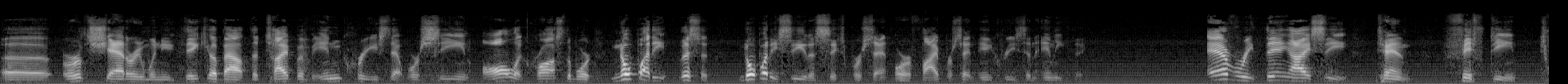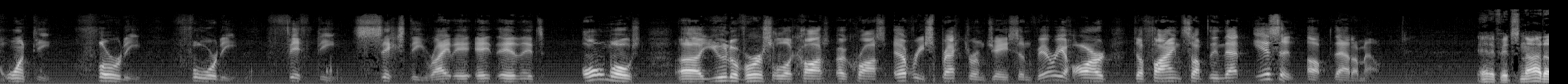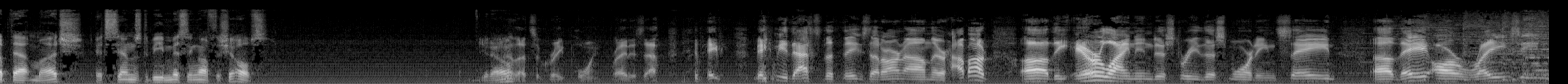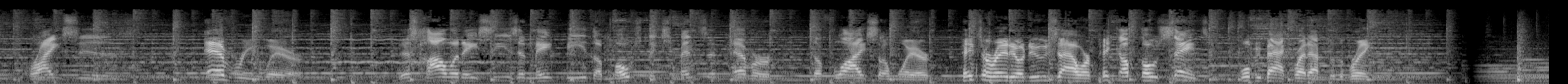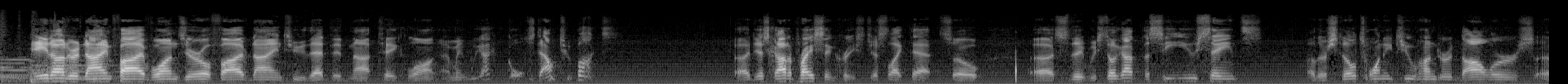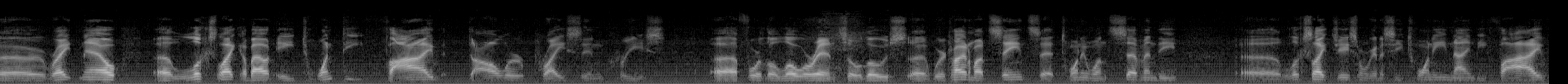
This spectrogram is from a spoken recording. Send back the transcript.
uh, earth shattering when you think about the type of increase that we're seeing all across the board. Nobody, listen, nobody's seeing a 6% or a 5% increase in anything. Everything I see 10, 15, 20, 30, 40, 50, 60, right? It, it, and it's almost uh, universal across, across every spectrum, Jason. Very hard to find something that isn't up that amount. And if it's not up that much, it tends to be missing off the shelves. You know, yeah, that's a great point, right? Is that maybe maybe that's the things that aren't on there? How about uh, the airline industry this morning saying uh, they are raising prices everywhere? This holiday season may be the most expensive ever to fly somewhere. Patriot Radio News Hour. Pick up those Saints. We'll be back right after the break. 800 951 0592. That did not take long. I mean, we got gold's down two bucks. Uh, just got a price increase, just like that. So, uh, we still got the CU Saints. Uh, they're still $2,200 uh, right now. uh, looks like about a twenty-five dollar price increase uh, for the lower end. So those uh, we're talking about Saints at twenty-one seventy. Uh, looks like Jason, we're going to see twenty ninety-five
